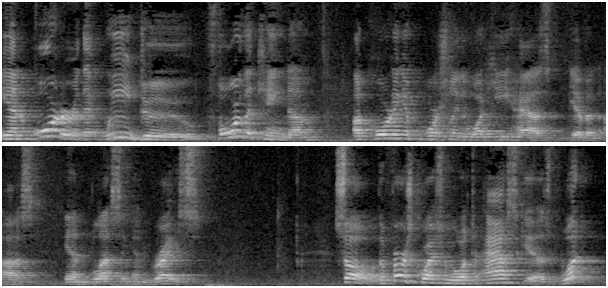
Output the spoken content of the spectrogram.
In order that we do for the kingdom according and proportionally to what He has given us in blessing and grace. So, the first question we want to ask is what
